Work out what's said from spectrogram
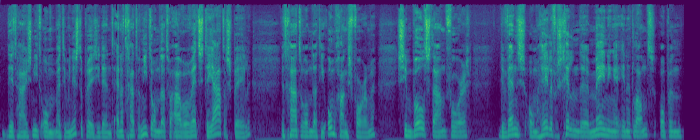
dit huis niet om met de minister-president. En het gaat er niet om dat we ouderwets theater spelen. Het gaat erom dat die omgangsvormen symbool staan voor de wens om hele verschillende meningen in het land op een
